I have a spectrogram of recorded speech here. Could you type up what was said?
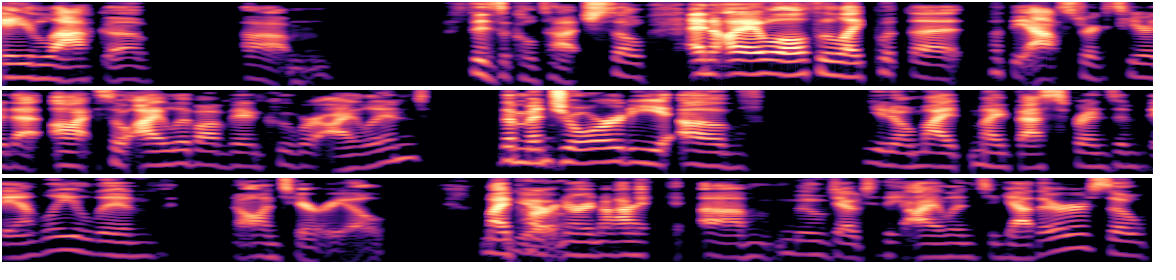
a lack of um physical touch. So and I will also like put the put the asterisks here that I so I live on Vancouver Island. The majority of you know my my best friends and family live in Ontario. My Yeah. partner and I um moved out to the island together. So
